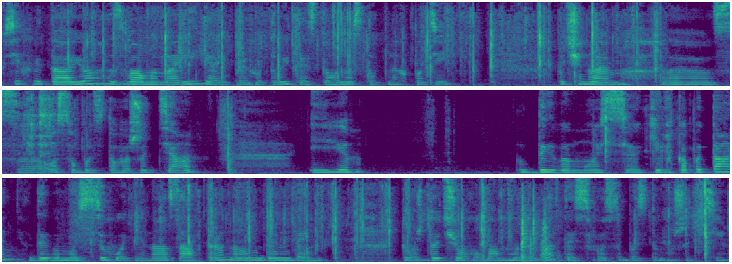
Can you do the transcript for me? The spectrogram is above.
Всіх вітаю! З вами Марія і приготуйтесь до наступних подій. Починаємо е, з особистого життя і дивимось кілька питань. Дивимось сьогодні на завтра, на один день. Тож, до чого вам готуватись в особистому житті?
